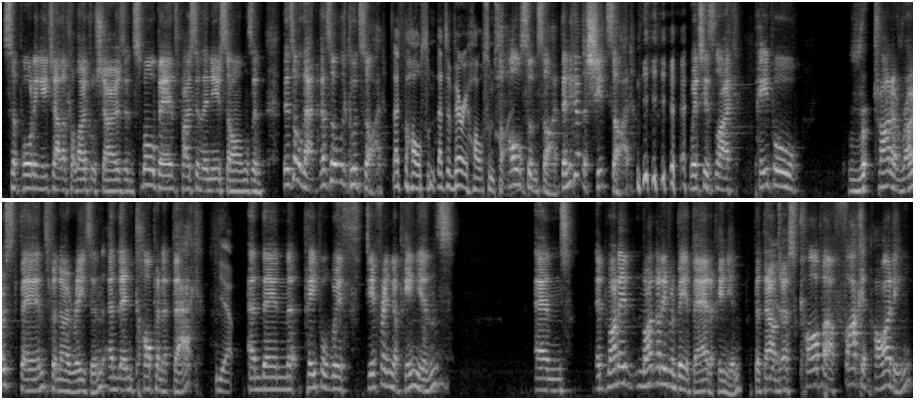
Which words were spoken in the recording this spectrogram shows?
supporting each other for local shows and small bands posting their new songs and there's all that. That's all the good side, that's the wholesome. That's a very wholesome side. wholesome side. Then you got the shit side, which is like people r- trying to roast bands for no reason and then copping it back. yeah, and then people with differing opinions, and it might e- might not even be a bad opinion, but they'll Yeah. just cop a fucking hiding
